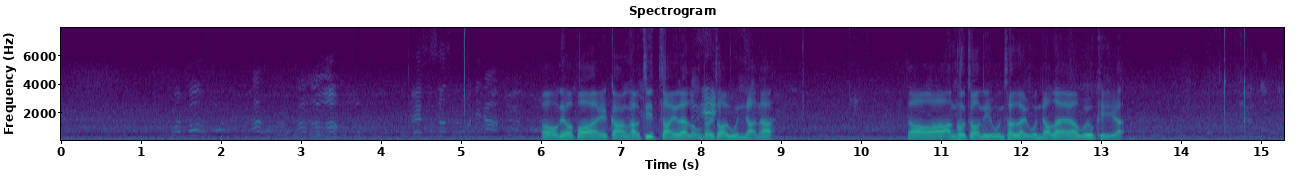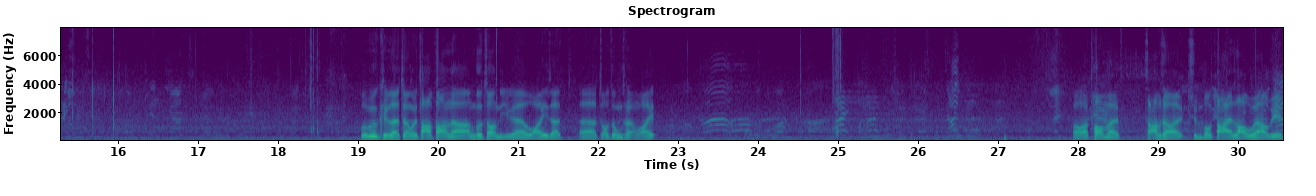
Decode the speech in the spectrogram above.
好，呢、個波係教球之際咧，龍隊再換人啊。就阿 Uncle Johnny 換出嚟換入咧，係阿 Wilkie 嘅。個 Wilkie 咧將會打翻啊 Uncle Johnny 嘅位就誒、呃左中場位。好，阿 Tom 咪斬上去，全部大漏嘅後邊。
